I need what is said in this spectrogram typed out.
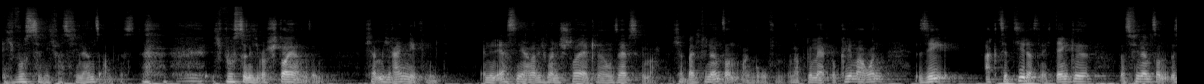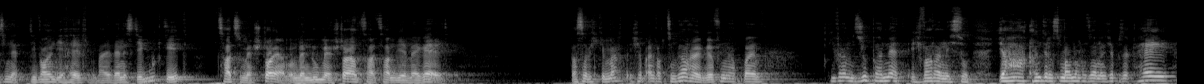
ich wusste nicht, was Finanzamt ist. Ich wusste nicht, was Steuern sind. Ich habe mich reingekniet. In den ersten Jahren habe ich meine Steuererklärung selbst gemacht. Ich habe beim Finanzamt angerufen und habe gemerkt, okay, Marwan, seh, akzeptiere das nicht. Denke, das Finanzamt ist nett, die wollen dir helfen, weil wenn es dir gut geht, zahlst du mehr Steuern und wenn du mehr Steuern zahlst, haben die mehr Geld. Was habe ich gemacht? Ich habe einfach zum Hörer gegriffen, habe beim, die waren super nett. Ich war da nicht so, ja, könnt ihr das mal machen, sondern ich habe gesagt, hey,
